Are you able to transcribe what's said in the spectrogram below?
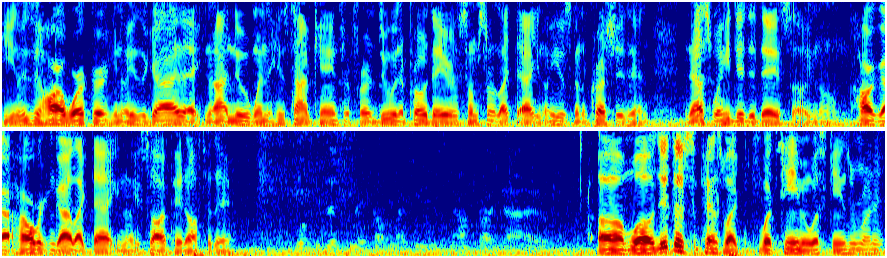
he, you know, he's a hard worker. You know, he's a guy that you know I knew when his time came to for doing a pro day or some sort like that. You know, he was going to crush it, and you know, that's what he did today. So, you know, hard guy, hard working guy like that. You know, he saw it paid off today. What position they talking about you, just an outside guy? Um, well, it just depends like what team and what schemes we're running.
